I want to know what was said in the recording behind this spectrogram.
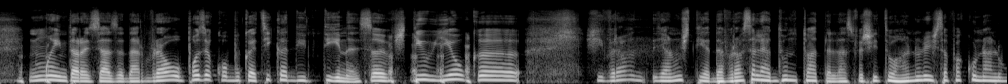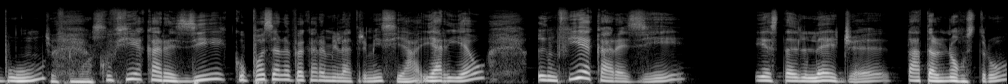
nu mă interesează, dar vreau o poză cu o bucățică din tine, să știu eu că... Și vreau, ea nu știe, dar vreau să le adun toate la sfârșitul anului și să fac un album Ce frumos. cu fiecare zi, cu pozele pe care mi le-a trimis ea, iar eu, în fiecare zi, este lege, tatăl nostru,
